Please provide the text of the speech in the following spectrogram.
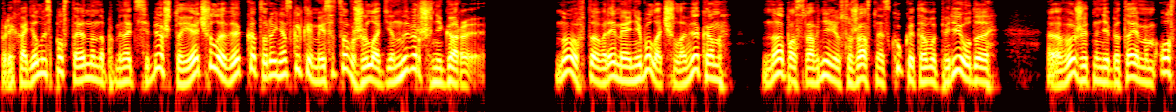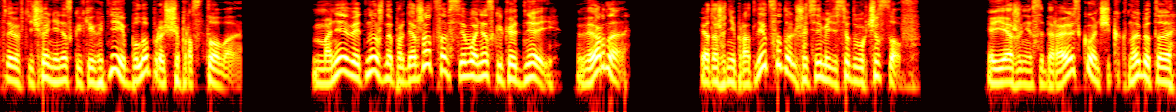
Приходилось постоянно напоминать себе, что я человек, который несколько месяцев жил один на вершине горы. Ну, в то время я не была человеком, но по сравнению с ужасной скукой того периода, выжить на необитаемом острове в течение нескольких дней было проще простого. Мне ведь нужно продержаться всего несколько дней, верно? Это же не продлится дольше 72 часов. Я же не собираюсь кончить как Нобита,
